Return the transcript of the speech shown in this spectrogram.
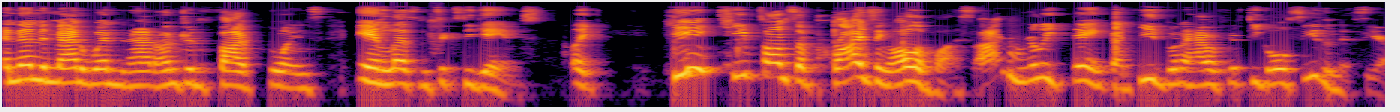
and then the man went and had 105 points in less than 60 games. Like he keeps on surprising all of us. I really think that he's going to have a 50 goal season this year.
